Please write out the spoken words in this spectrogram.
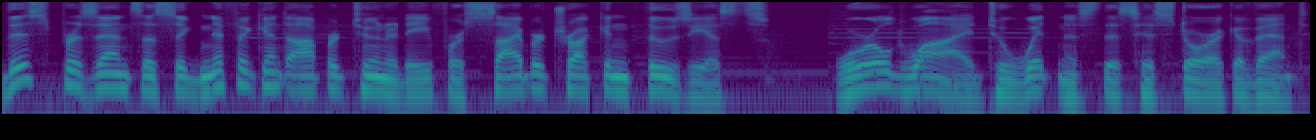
This presents a significant opportunity for Cybertruck enthusiasts worldwide to witness this historic event.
